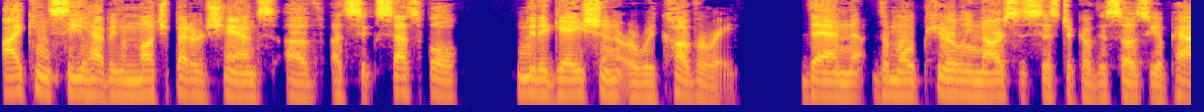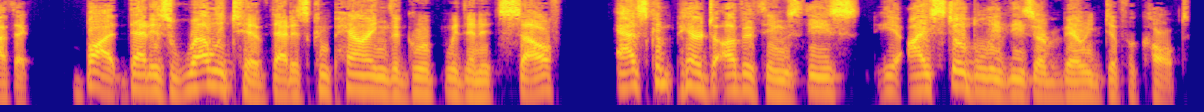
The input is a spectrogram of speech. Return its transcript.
I can see having a much better chance of a successful mitigation or recovery than the more purely narcissistic or the sociopathic. But that is relative. That is comparing the group within itself. As compared to other things, these, I still believe these are very difficult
